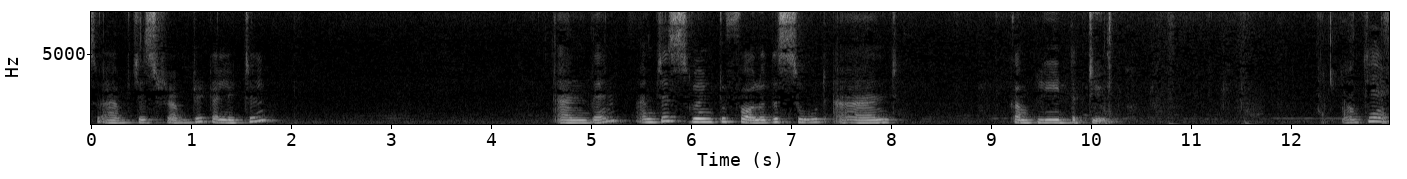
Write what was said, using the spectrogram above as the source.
so I've just rubbed it a little. And then I'm just going to follow the suit and complete the tube. Okay.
